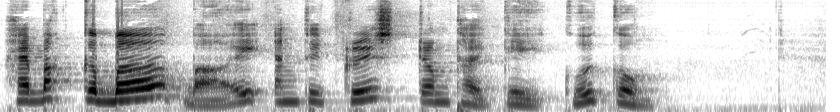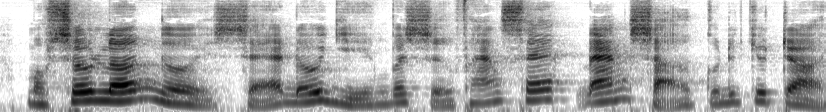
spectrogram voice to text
hay bắt cơ bớ bởi antichrist trong thời kỳ cuối cùng một số lớn người sẽ đối diện với sự phán xét đáng sợ của Đức Chúa Trời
